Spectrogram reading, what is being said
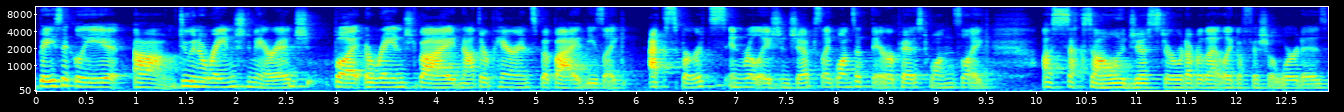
basically um, do an arranged marriage, but arranged by not their parents, but by these like experts in relationships. Like one's a therapist, one's like a sexologist or whatever that like official word is,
